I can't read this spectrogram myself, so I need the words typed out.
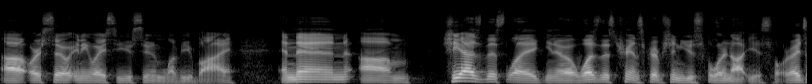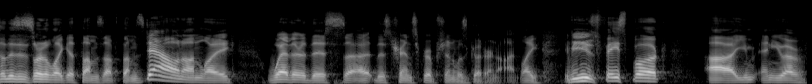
uh, or so. Anyway, see you soon, love you, bye. And then um, she has this like, you know, was this transcription useful or not useful, right? So this is sort of like a thumbs up, thumbs down on like whether this, uh, this transcription was good or not. Like if you use Facebook uh, you, and you have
